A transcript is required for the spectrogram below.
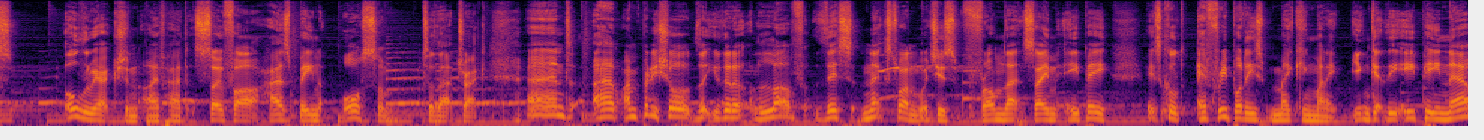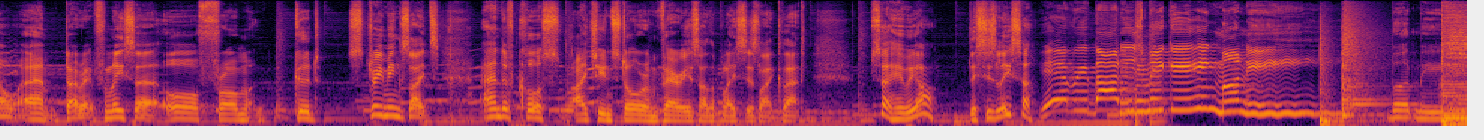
all the reaction I've had so far has been awesome to that track. And uh, I'm pretty sure that you're going to love this next one, which is from that same EP. It's called Everybody's Making Money. You can get the EP now, um, direct from Lisa or from good streaming sites, and of course, iTunes Store and various other places like that. So here we are. This is Lisa. Everybody's making money but me.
